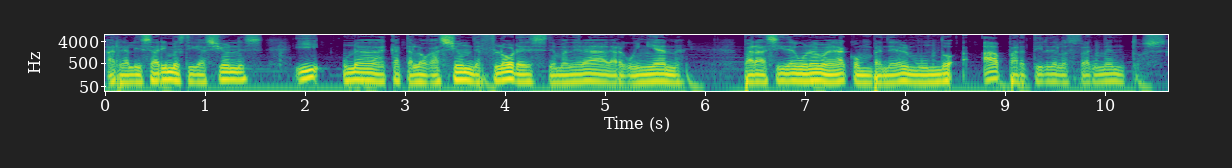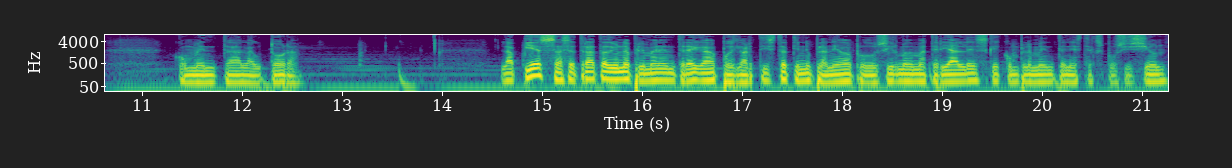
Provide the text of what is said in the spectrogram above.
a realizar investigaciones y una catalogación de flores de manera darwiniana para así de alguna manera comprender el mundo a partir de los fragmentos, comenta la autora. La pieza se trata de una primera entrega, pues la artista tiene planeado producir más materiales que complementen esta exposición.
